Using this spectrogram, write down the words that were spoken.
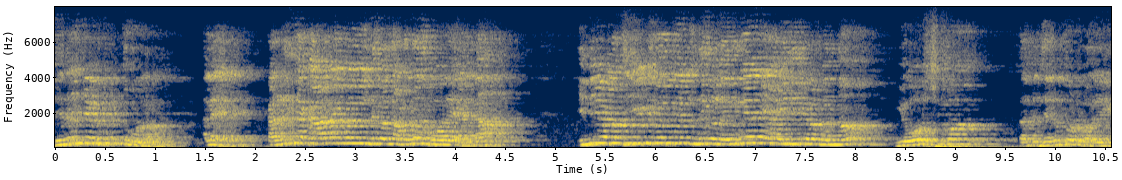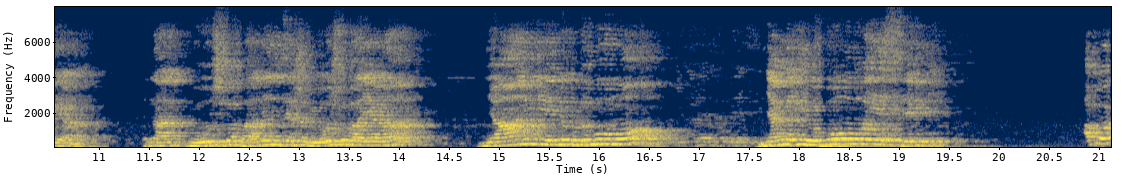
തിരഞ്ഞെടുത്തുകൊള്ളണം അല്ലെ? കഴിഞ്ഞ കാലങ്ങളിൽ നിങ്ങൾ നടന്നതുപോലെയല്ല ഇനിയുള്ള ജീവിതത്തിൽ നിങ്ങൾ എങ്ങനെ ആയിരിക്കണമെന്ന് യോശുവ തന്റെ ജനത്തോട് പറയുകയാണ്. എന്നാൽ യോശുവ പറഞ്ഞതിന് ശേഷം യോശുവ പറയാണ് ഞാനും എന്റെ കുടുംബവുമോ? ഞങ്ങൾ യഹോവയെ സേവിക്കും. അപ്പോൾ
